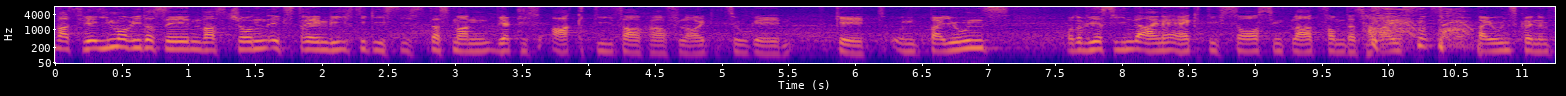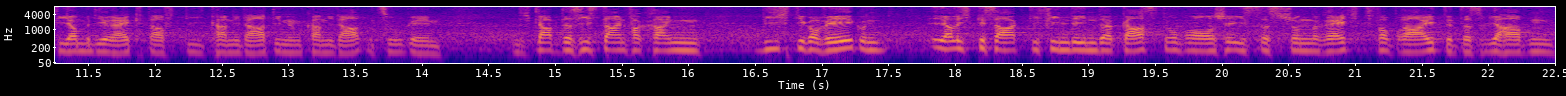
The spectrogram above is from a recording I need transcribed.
was wir immer wieder sehen, was schon extrem wichtig ist, ist, dass man wirklich aktiv auch auf Leute zugeht. Und bei uns, oder wir sind eine Active Sourcing Plattform, das heißt, bei uns können Firmen direkt auf die Kandidatinnen und Kandidaten zugehen. Und ich glaube, das ist einfach ein wichtiger Weg und ehrlich gesagt, ich finde, in der Gastrobranche ist das schon recht verbreitet. Also wir haben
